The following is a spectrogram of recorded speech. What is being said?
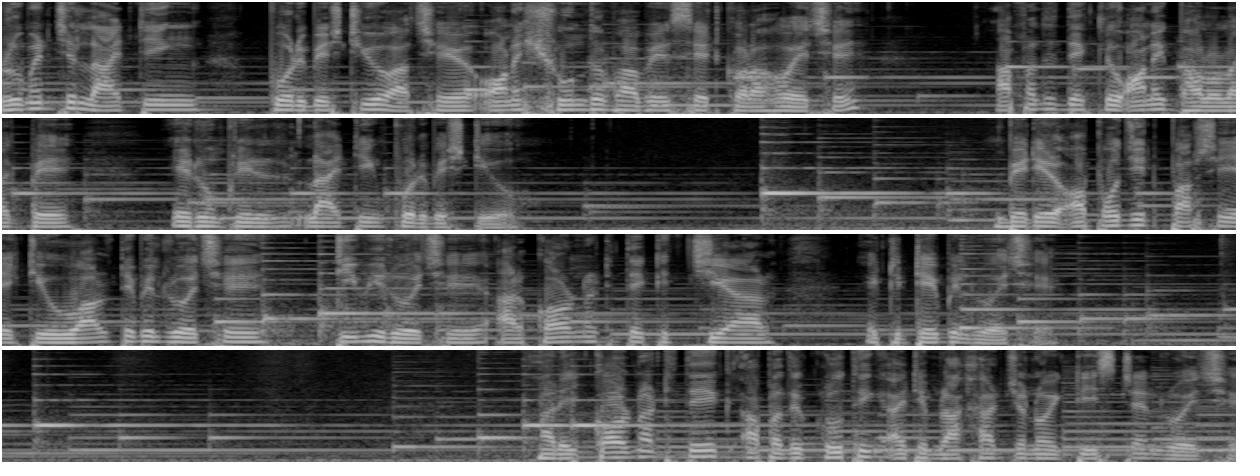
রুমের যে লাইটিং পরিবেশটিও আছে, অনেক সুন্দরভাবে সেট করা হয়েছে। আপনাদের দেখলে অনেক ভালো লাগবে এই রুমটির লাইটিং পরিবেশটিও। বেডের অপোজিট পাশে একটি ওয়াল টেবিল রয়েছে, টিভি রয়েছে, আর কর্নারটিতে একটি চেয়ার, একটি টেবিল রয়েছে। আর এই কর্নারটিতে আপনাদের ক্লোথিং আইটেম রাখার জন্য একটি স্ট্যান্ড রয়েছে।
